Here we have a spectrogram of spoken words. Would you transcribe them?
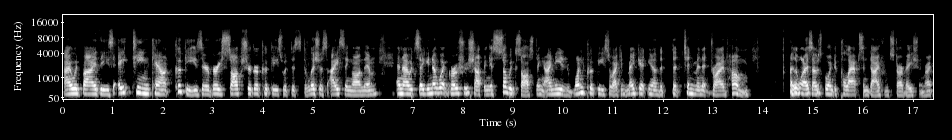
I would buy these 18 count cookies. They're very soft sugar cookies with this delicious icing on them. And I would say, you know what? Grocery shopping is so exhausting. I needed one cookie so I could make it, you know, the, the 10 minute drive home. Otherwise, I was going to collapse and die from starvation, right?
